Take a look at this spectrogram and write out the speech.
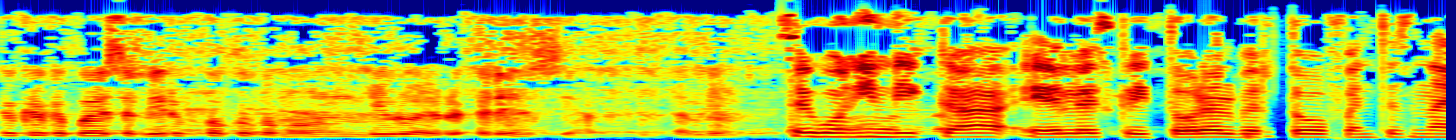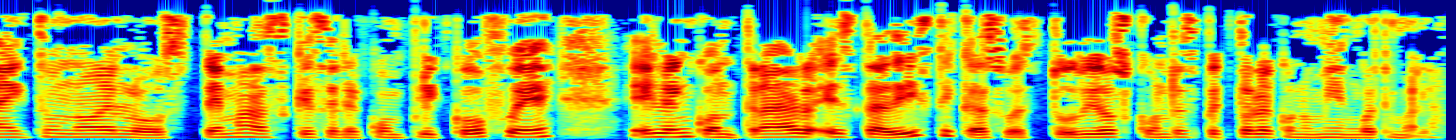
yo creo que puede servir un poco como un libro de referencia también. Según indica el escritor Alberto Fuentes Knight, uno de los temas que se le complicó fue el encontrar estadísticas o estudios con respecto a la economía en Guatemala.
